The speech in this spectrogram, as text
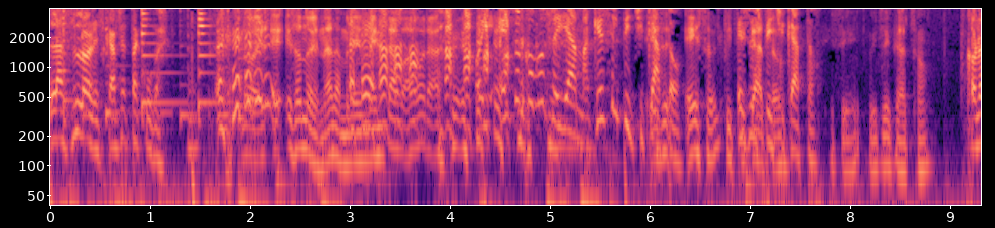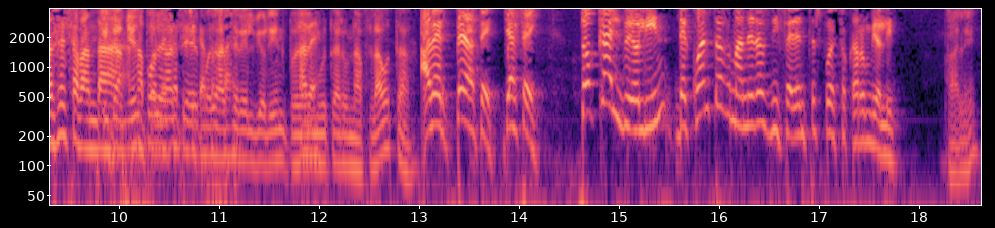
Las flores, Café Tacuba. no, e- eso no es nada, me lo inventaba ahora. Oye, ¿eso cómo se llama? ¿Qué es el pichicato? Eso, eso, el pizzicato. Eso es pichicato. Sí, pizzicato. ¿Conoces esa banda y también puede hacer, pichicato? puede hacer el violín, puede mutar una flauta. A ver, espérate, ya sé. Toca el violín. ¿De cuántas maneras diferentes puedes tocar un violín? ¿Vale?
